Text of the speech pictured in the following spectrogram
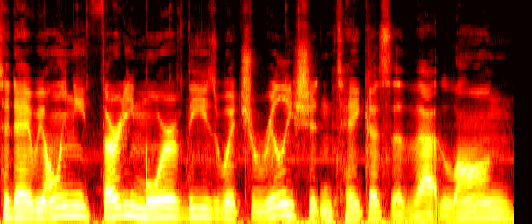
today. We only need 30 more of these, which really shouldn't take us that long.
